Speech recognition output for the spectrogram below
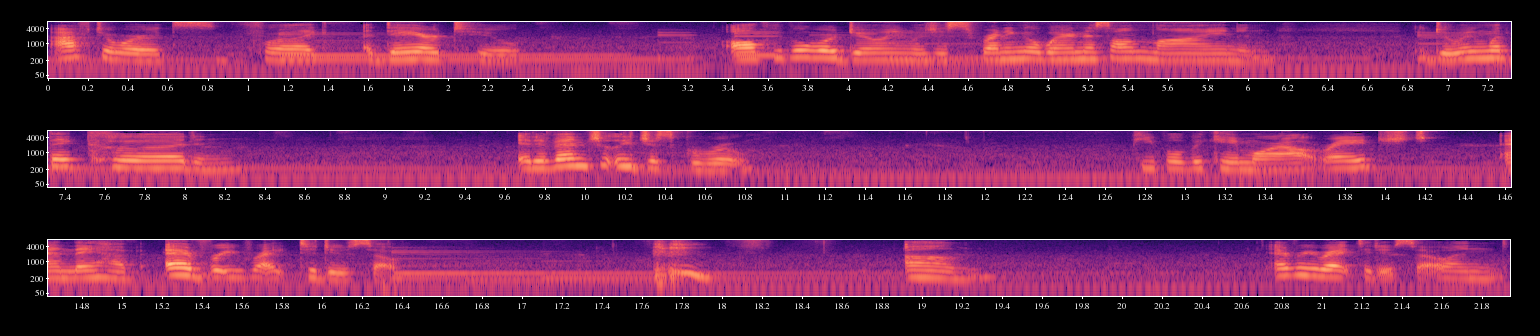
afterwards, for like a day or two, all people were doing was just spreading awareness online and doing what they could, and it eventually just grew. People became more outraged, and they have every right to do so. um, every right to do so, and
